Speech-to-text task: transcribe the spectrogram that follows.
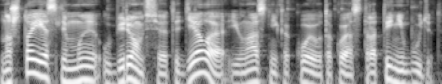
Но что если мы уберем все это дело, и у нас никакой вот такой остроты не будет?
